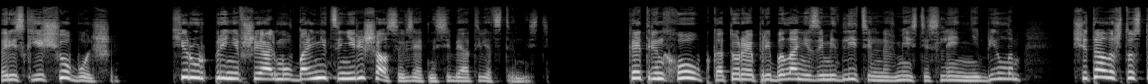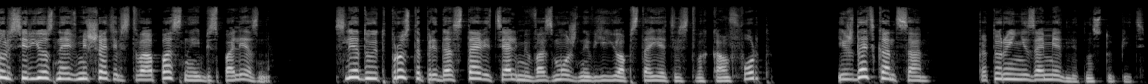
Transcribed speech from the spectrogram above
риск еще больше. Хирург, принявший Альму в больнице, не решался взять на себя ответственность. Кэтрин Хоуп, которая прибыла незамедлительно вместе с Ленни Биллом, считала, что столь серьезное вмешательство опасно и бесполезно. Следует просто предоставить Альме возможный в ее обстоятельствах комфорт и ждать конца, который не замедлит наступить.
